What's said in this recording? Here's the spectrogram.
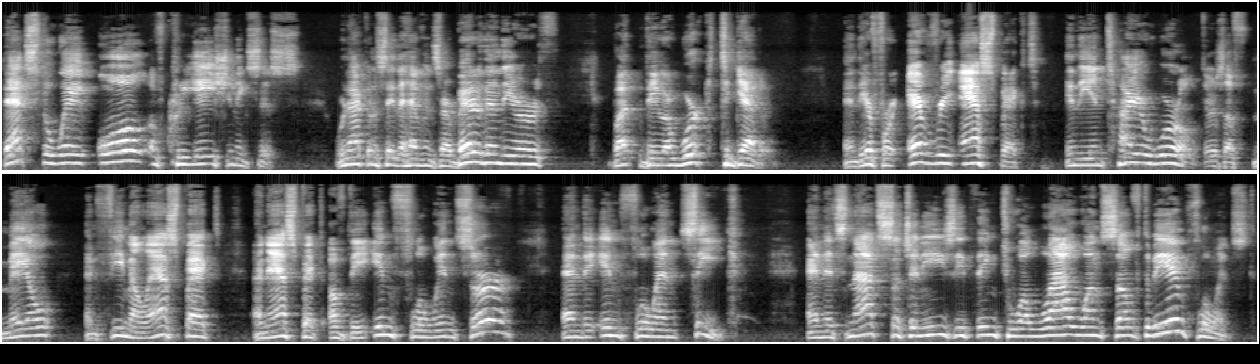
That's the way all of creation exists. We're not going to say the heavens are better than the earth, but they are worked together. And therefore, every aspect in the entire world, there's a male and female aspect, an aspect of the influencer and the influencee. And it's not such an easy thing to allow oneself to be influenced.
